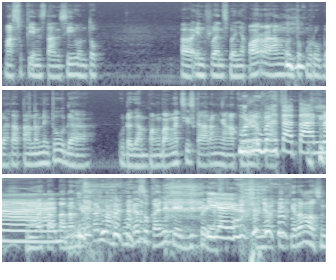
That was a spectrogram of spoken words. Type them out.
masuk ke instansi untuk uh, influence banyak orang Mhm. untuk merubah tatanan itu udah udah gampang banget sih sekarang yang aku lihat merubah ya. tatanan Merubah tatanan karena kan anak muda sukanya kayak gitu ya. Iya, iya. Punya pikiran langsung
